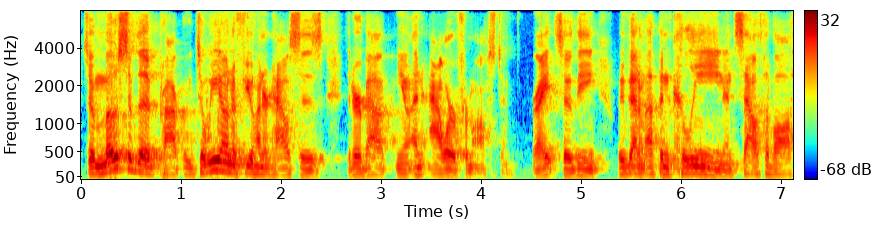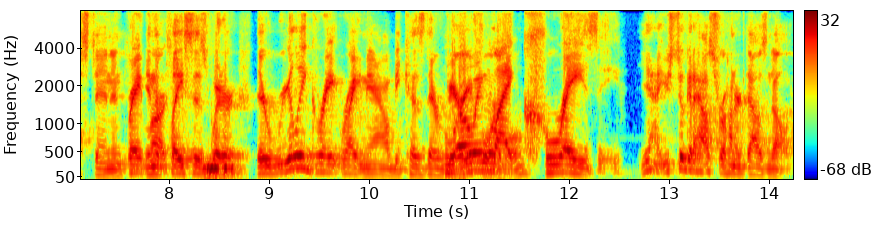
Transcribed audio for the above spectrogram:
So most of the property so we own a few hundred houses that are about you know an hour from austin right? So the we've got them up in Killeen and south of austin and Great in the places where they're really great right now because they're very Growing like crazy. yeah you still get a house for $100000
